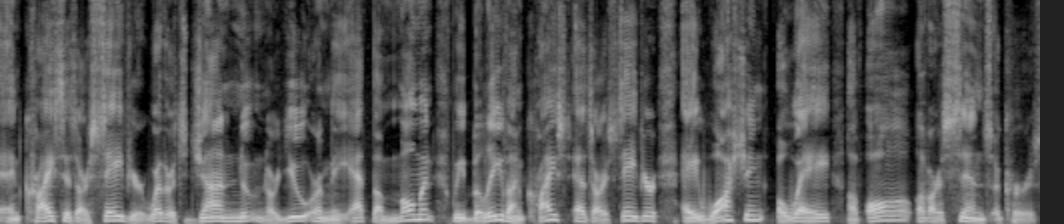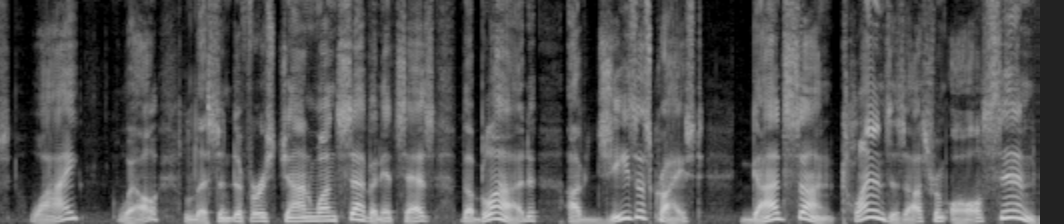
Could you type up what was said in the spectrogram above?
in Christ as our Savior, whether it's John Newton or you or me, at the moment we believe on Christ as our Savior, a washing away of all of our sins occurs. Why? Well, listen to 1 John 1 7. It says, The blood of Jesus Christ, God's Son, cleanses us from all sin.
